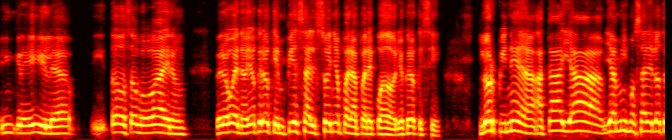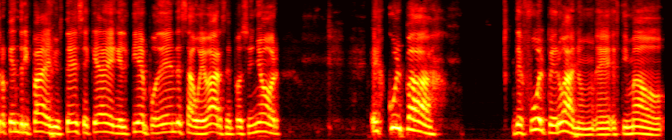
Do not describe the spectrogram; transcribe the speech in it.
Increíble, ¿ah? y todos somos Byron. Pero bueno, yo creo que empieza el sueño para, para Ecuador, yo creo que sí. Lord Pineda, acá ya, ya mismo sale el otro Kendry Páez y ustedes se quedan en el tiempo, deben desahuevarse, pero señor, es culpa de fútbol peruano, eh, estimado.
